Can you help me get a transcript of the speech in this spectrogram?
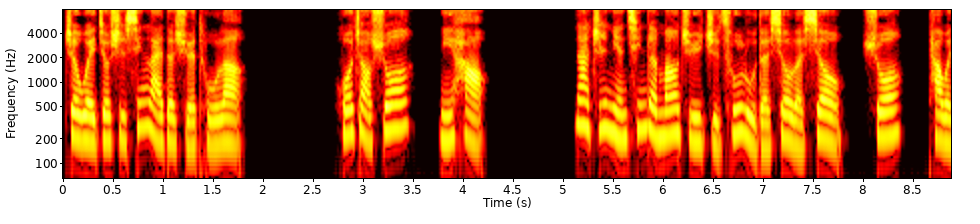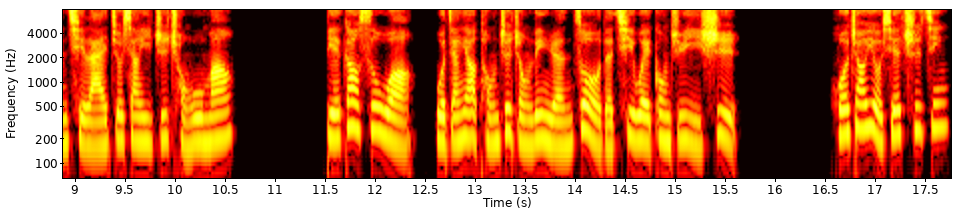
这位就是新来的学徒了。”火爪说：“你好。”那只年轻的猫举止粗鲁地嗅了嗅，说：“它闻起来就像一只宠物猫。”别告诉我，我将要同这种令人作呕的气味共居一室。火爪有些吃惊。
